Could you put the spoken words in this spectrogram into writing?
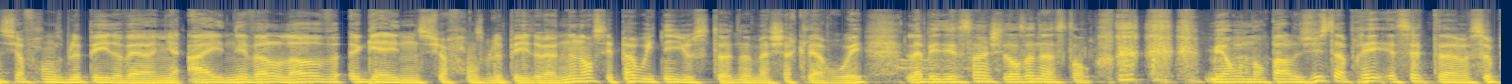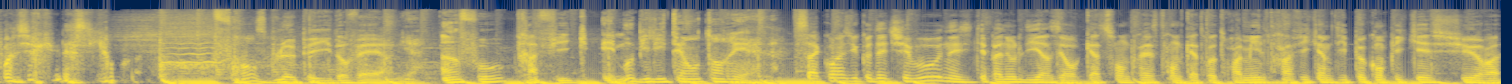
Sur France Bleu Pays d'Auvergne. I Never Love Again sur France Bleu Pays d'Auvergne. Non, non, c'est pas Whitney Houston, ma chère Claire Rouet. La BD singe, c'est dans un instant. Mais on en parle juste après euh, ce point circulation. France Bleu Pays d'Auvergne. Info, trafic et mobilité en temps réel. Ça coince du côté de chez vous, n'hésitez pas à nous le dire. 0413 34 3000. Trafic un petit peu compliqué sur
